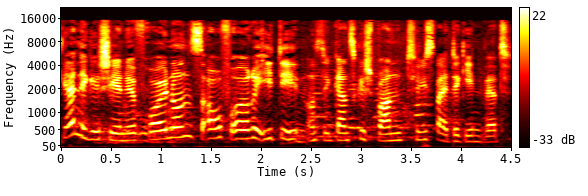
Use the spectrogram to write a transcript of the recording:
Gerne geschehen. Wir freuen uns auf eure Ideen und sind ganz gespannt, wie es weitergehen wird.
